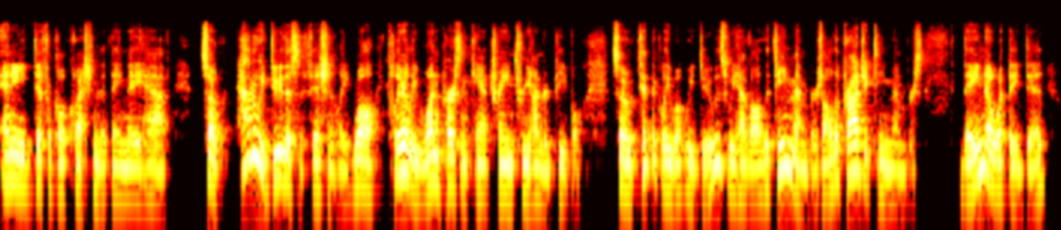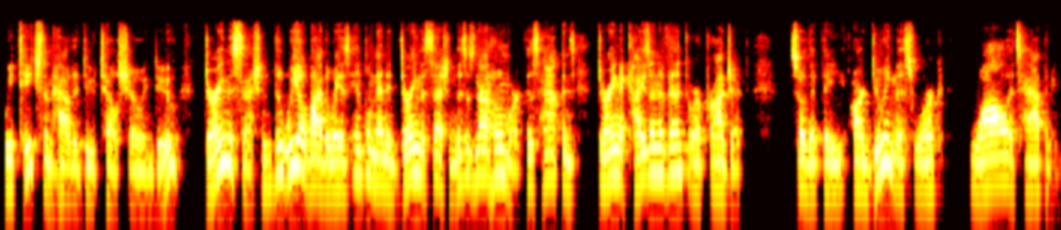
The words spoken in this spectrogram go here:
any difficult question that they may have. So, how do we do this efficiently? Well, clearly, one person can't train 300 people. So, typically, what we do is we have all the team members, all the project team members. They know what they did. We teach them how to do, tell, show, and do during the session. The wheel, by the way, is implemented during the session. This is not homework. This happens during a Kaizen event or a project so that they are doing this work while it's happening.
